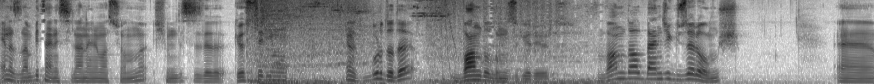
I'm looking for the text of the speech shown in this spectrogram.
En azından bir tane silah animasyonunu şimdi sizlere göstereyim. Evet burada da Vandal'ımızı görüyoruz. Vandal bence güzel olmuş. Ee,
